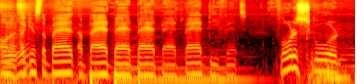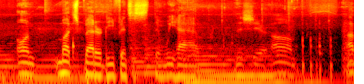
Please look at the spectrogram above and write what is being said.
on mm-hmm. a, against a bad, a bad, bad, bad, bad, bad defense. Florida scored on much better defenses than we have this year. Um, I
